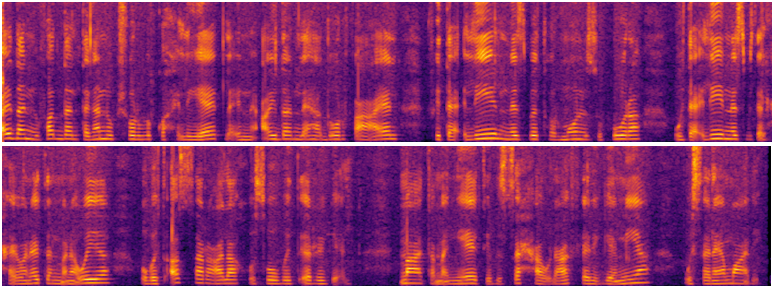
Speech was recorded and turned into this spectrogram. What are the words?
أيضا يفضل تجنب شرب الكحوليات لأن أيضا لها دور فعال في تقليل نسبة هرمون الذكورة وتقليل نسبة الحيوانات المنوية وبتأثر على خصوبة الرجال. مع تمنياتي بالصحة والعافية للجميع والسلام عليكم.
